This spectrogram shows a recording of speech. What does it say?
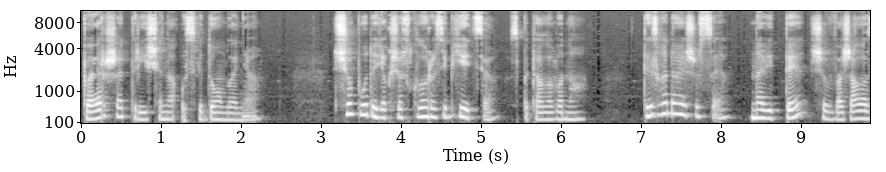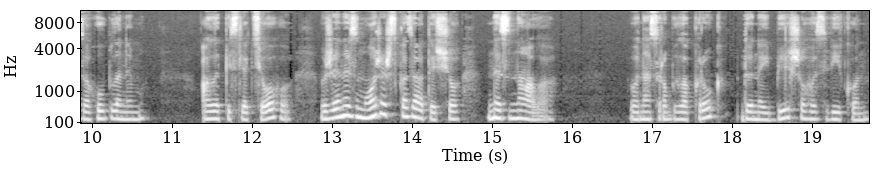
перша тріщина усвідомлення. Що буде, якщо скло розіб'ється? спитала вона. Ти згадаєш усе, навіть те, що вважала загубленим. Але після цього вже не зможеш сказати, що не знала. Вона зробила крок до найбільшого з вікон.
